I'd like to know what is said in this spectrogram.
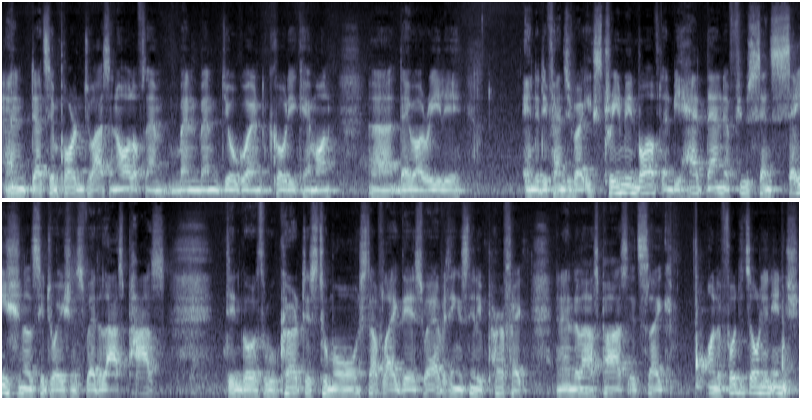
and that's important to us and all of them. When when Diogo and Cody came on, uh, they were really in the defense. We were extremely involved, and we had then a few sensational situations where the last pass didn't go through Curtis to more stuff like this, where everything is nearly perfect, and then the last pass, it's like on the foot, it's only an inch.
